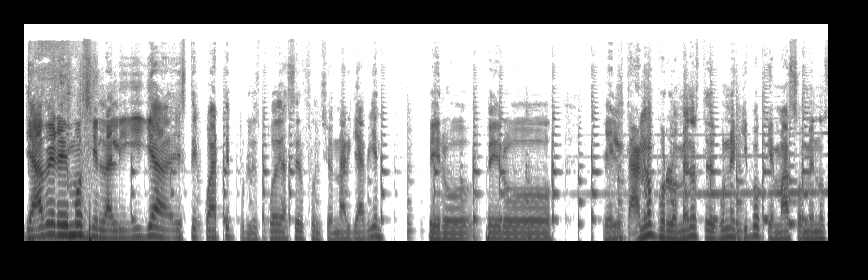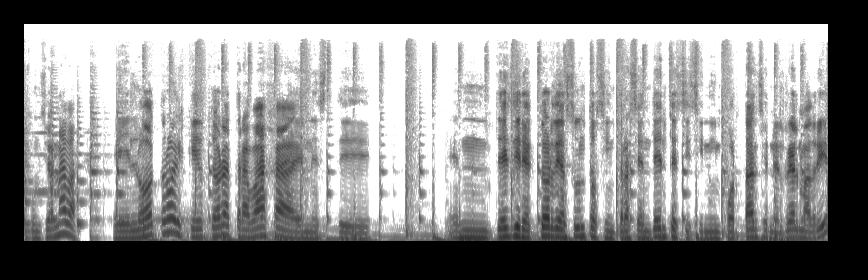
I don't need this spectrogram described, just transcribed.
ya veremos si en la liguilla este cuate pues les puede hacer funcionar ya bien. Pero, pero el Tano por lo menos te dejó un equipo que más o menos funcionaba. El otro, el que ahora trabaja en este, en- es director de asuntos intrascendentes y sin importancia en el Real Madrid.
